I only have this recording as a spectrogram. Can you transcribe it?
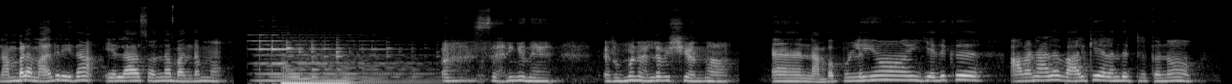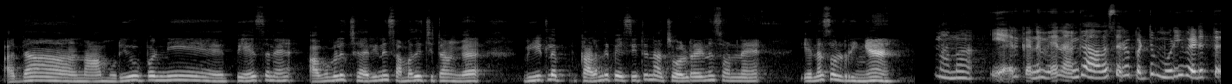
நம்மள மாதிரி தான் எல்லா சொந்த பந்தமும். ஆ, சரிங்கண்ணே. ரொம்ப நல்ல விஷயம்தான். நம்ம பிள்ளையும் எதுக்கு அவனால் வாழ்க்கை இழந்துட்டு இருக்கணும்? அதான் நான் முடிவு பண்ணி பேசினேன். அவங்களும் சரின்னு சம்மதிச்சிட்டாங்க. வீட்டில் கலந்து பேசிட்டு நான் சொல்கிறேன்னு சொன்னேன். என்ன சொல்கிறீங்க மாமா ஏற்கனவே நாங்கள் அவசரப்பட்டு முடிவெடுத்து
